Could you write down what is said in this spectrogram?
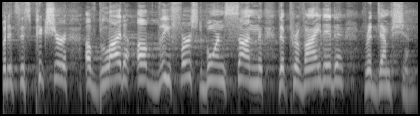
but it's this picture of blood of the firstborn son that provided redemption.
